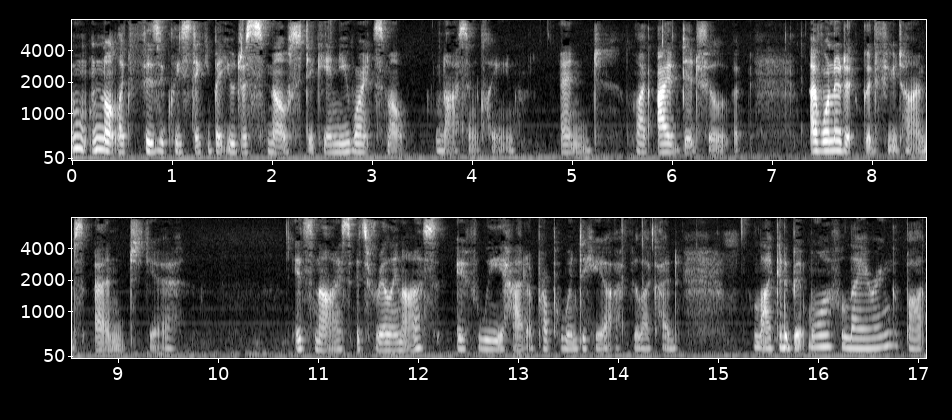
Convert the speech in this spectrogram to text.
Not like physically sticky, but you'll just smell sticky and you won't smell nice and clean. And like I did feel, I've wanted it a good few times and yeah, it's nice. It's really nice. If we had a proper winter here, I feel like I'd like it a bit more for layering, but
